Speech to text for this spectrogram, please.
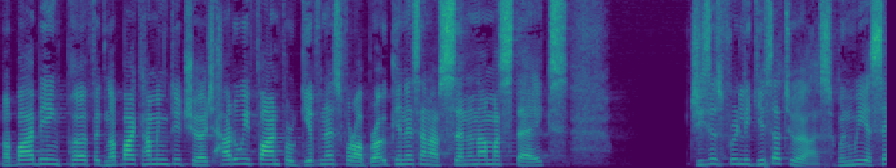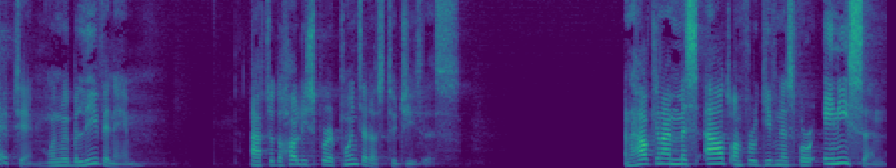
not by being perfect, not by coming to church. How do we find forgiveness for our brokenness and our sin and our mistakes? Jesus freely gives that to us when we accept Him, when we believe in Him, after the Holy Spirit pointed us to Jesus. And how can I miss out on forgiveness for any sin?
